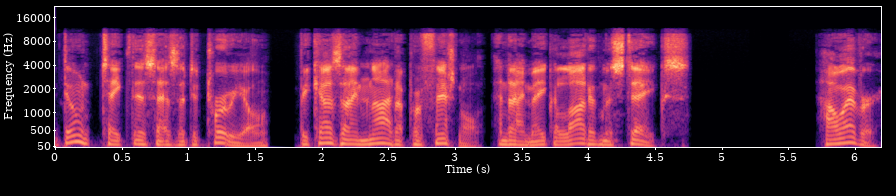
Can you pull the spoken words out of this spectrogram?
Don't take this as a tutorial, because I'm not a professional and I make a lot of mistakes. However,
